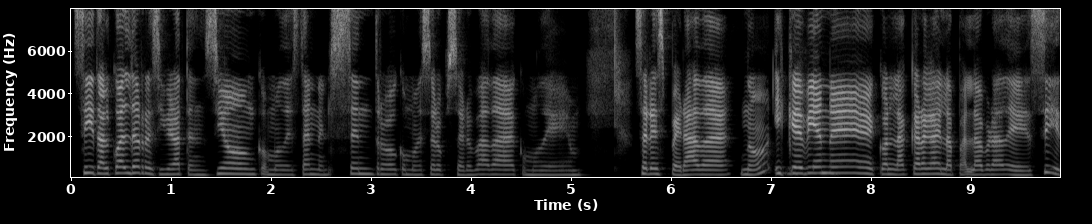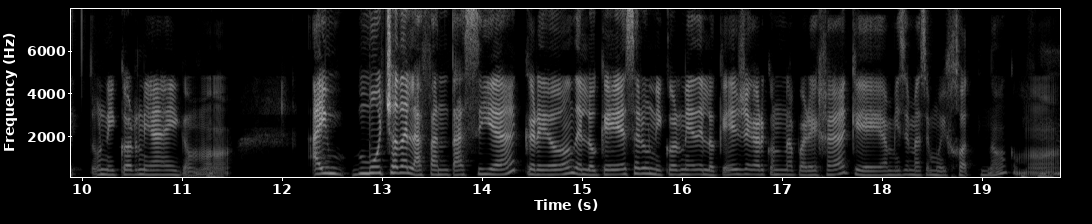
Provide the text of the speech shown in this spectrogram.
sí, tal cual de recibir atención, como de estar en el centro, como de ser observada, como de ser esperada, ¿no? Y que viene con la carga de la palabra de, sí, unicornia y como... Hay mucho de la fantasía, creo, de lo que es ser unicornia, de lo que es llegar con una pareja, que a mí se me hace muy hot, ¿no? Como.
